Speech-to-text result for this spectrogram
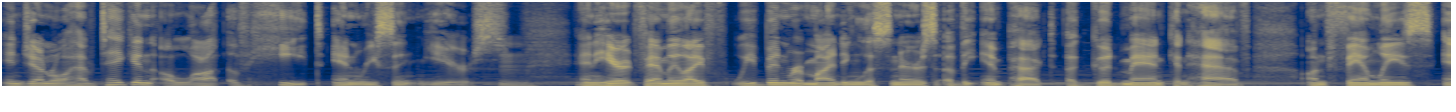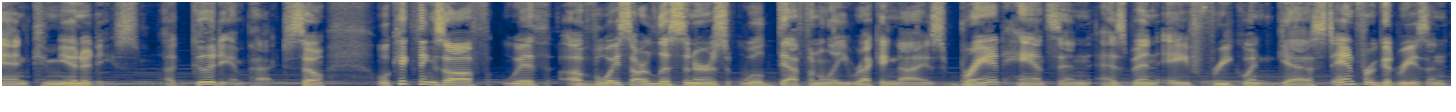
in general have taken a lot of heat in recent years. Mm. And here at Family Life, we've been reminding listeners of the impact a good man can have on families and communities. A good impact. So we'll kick things off with a voice our listeners will definitely recognize. Brant Hansen has been a frequent guest, and for good reason.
